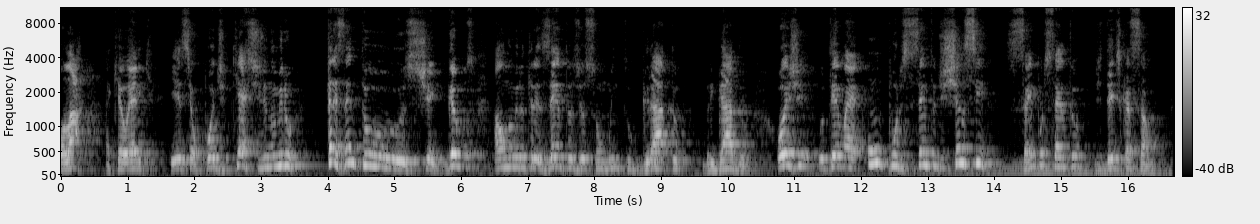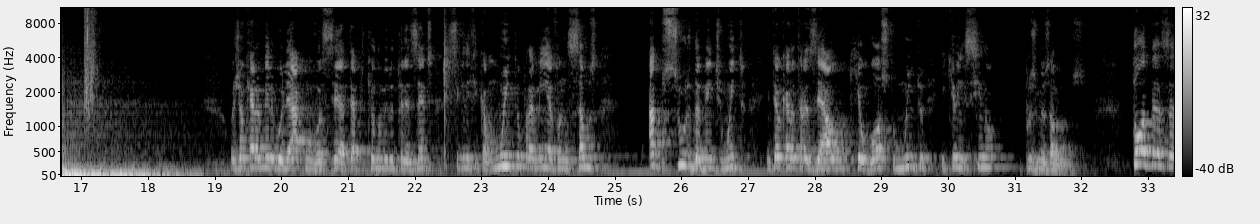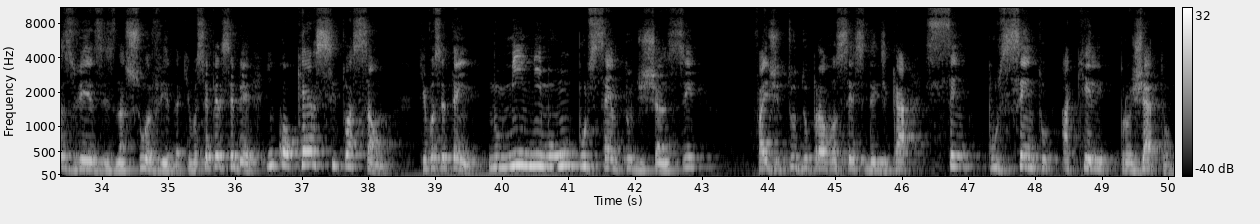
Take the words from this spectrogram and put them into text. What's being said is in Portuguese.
Olá, aqui é o Eric e esse é o podcast de número 300. Chegamos ao número 300 e eu sou muito grato. Obrigado. Hoje o tema é 1% de chance, 100% de dedicação. Hoje eu quero mergulhar com você, até porque o número 300 significa muito para mim, avançamos absurdamente muito. Então eu quero trazer algo que eu gosto muito e que eu ensino para os meus alunos. Todas as vezes na sua vida que você perceber, em qualquer situação, que você tem no mínimo 1% de chance, faz de tudo para você se dedicar 100% àquele projeto.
